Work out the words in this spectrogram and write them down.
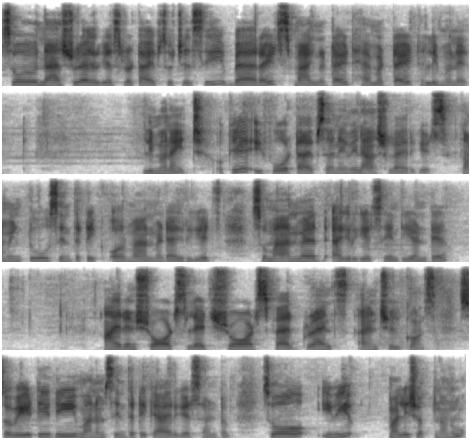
సో న్యాచురల్ అగ్రిగేట్స్లో టైప్స్ వచ్చేసి barites magnetite hematite limonite limonite. Okay? ఈ ఫోర్ టైప్స్ అనేవి natural aggregates. Coming to synthetic or manmade aggregates. So manmade aggregates ఏంటి అంటే ఐరన్ షార్ట్స్ లెడ్ షార్ట్స్ ఫెర్గ్రాన్స్ అండ్ చిల్కాన్స్. సో వీటిని మనం సింథటిక్ అగ్రిగేట్స్ అంటాం. సో ఇవి మళ్ళీ చెప్తున్నాను.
